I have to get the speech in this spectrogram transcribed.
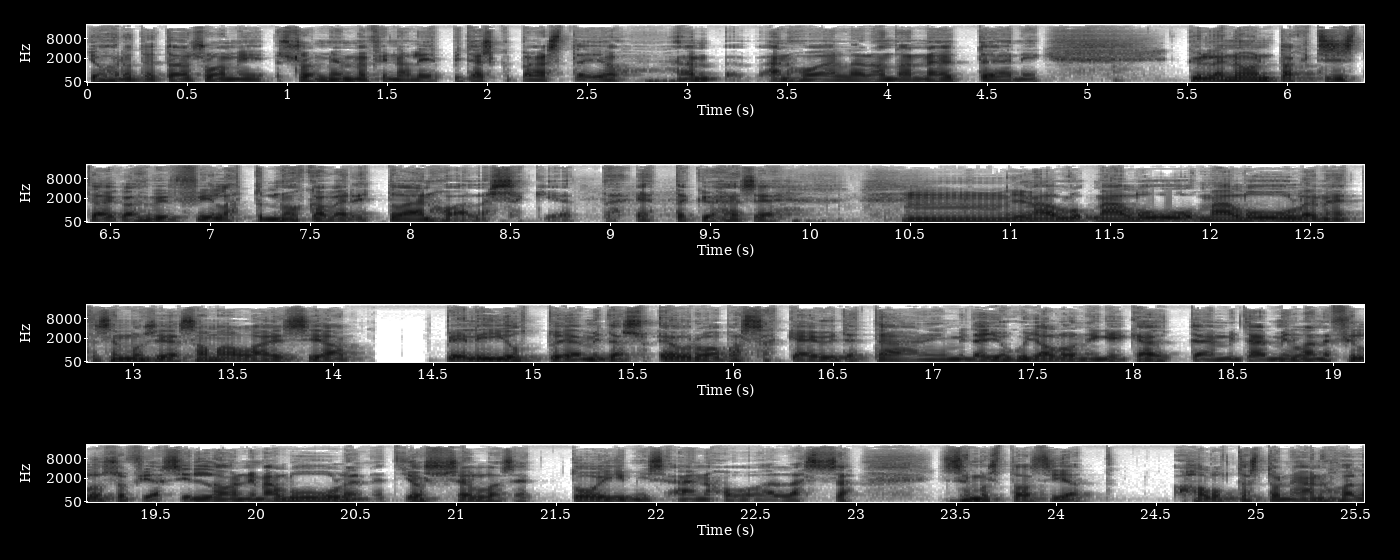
johdatetaan Suomi, Suomi MM-finaali, että pitäisikö päästä jo NHL antaa näyttöjä, niin kyllä ne on taktisesti aika hyvin filattu nuo kaverit tuo NHLssäkin, että, että kyllähän se, mm, mä, lu, mä, lu, mä luulen, että semmoisia samanlaisia pelijuttuja, mitä Euroopassa käytetään ja mitä joku Jalonenkin käyttää, mitä, millainen filosofia sillä on, niin mä luulen, että jos sellaiset toimis NHLssä, semmoiset asiat haluttaisiin tuonne NHL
